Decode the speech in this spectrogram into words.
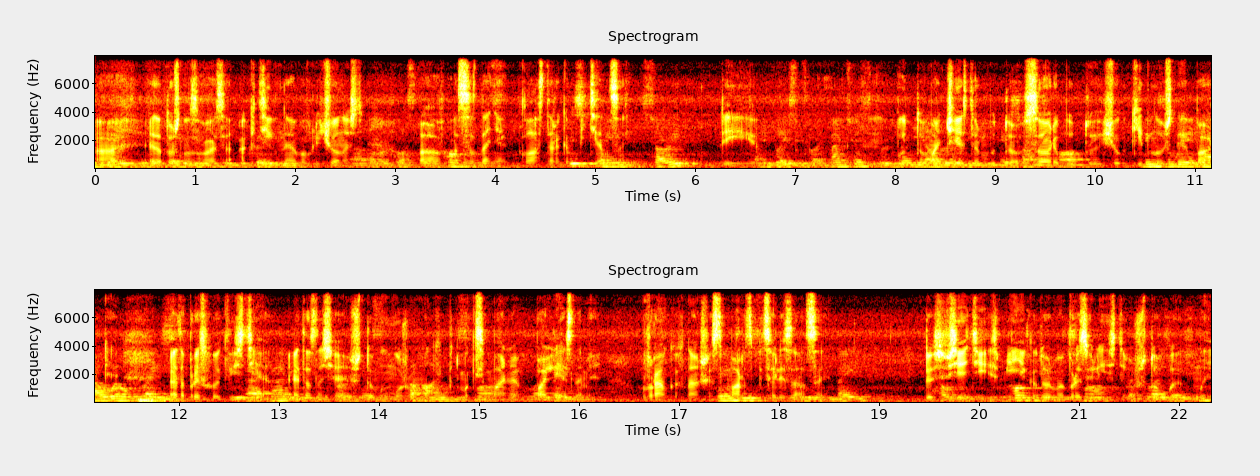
а, это то, что называется активная вовлеченность а, в создание кластера компетенций. И будь то Манчестер, будь то Сари, будь то еще какие-то научные парки, это происходит везде. Это означает, что мы можем быть максимально полезными в рамках нашей смарт-специализации. То есть все эти изменения, которые мы произвели с тем, чтобы мы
